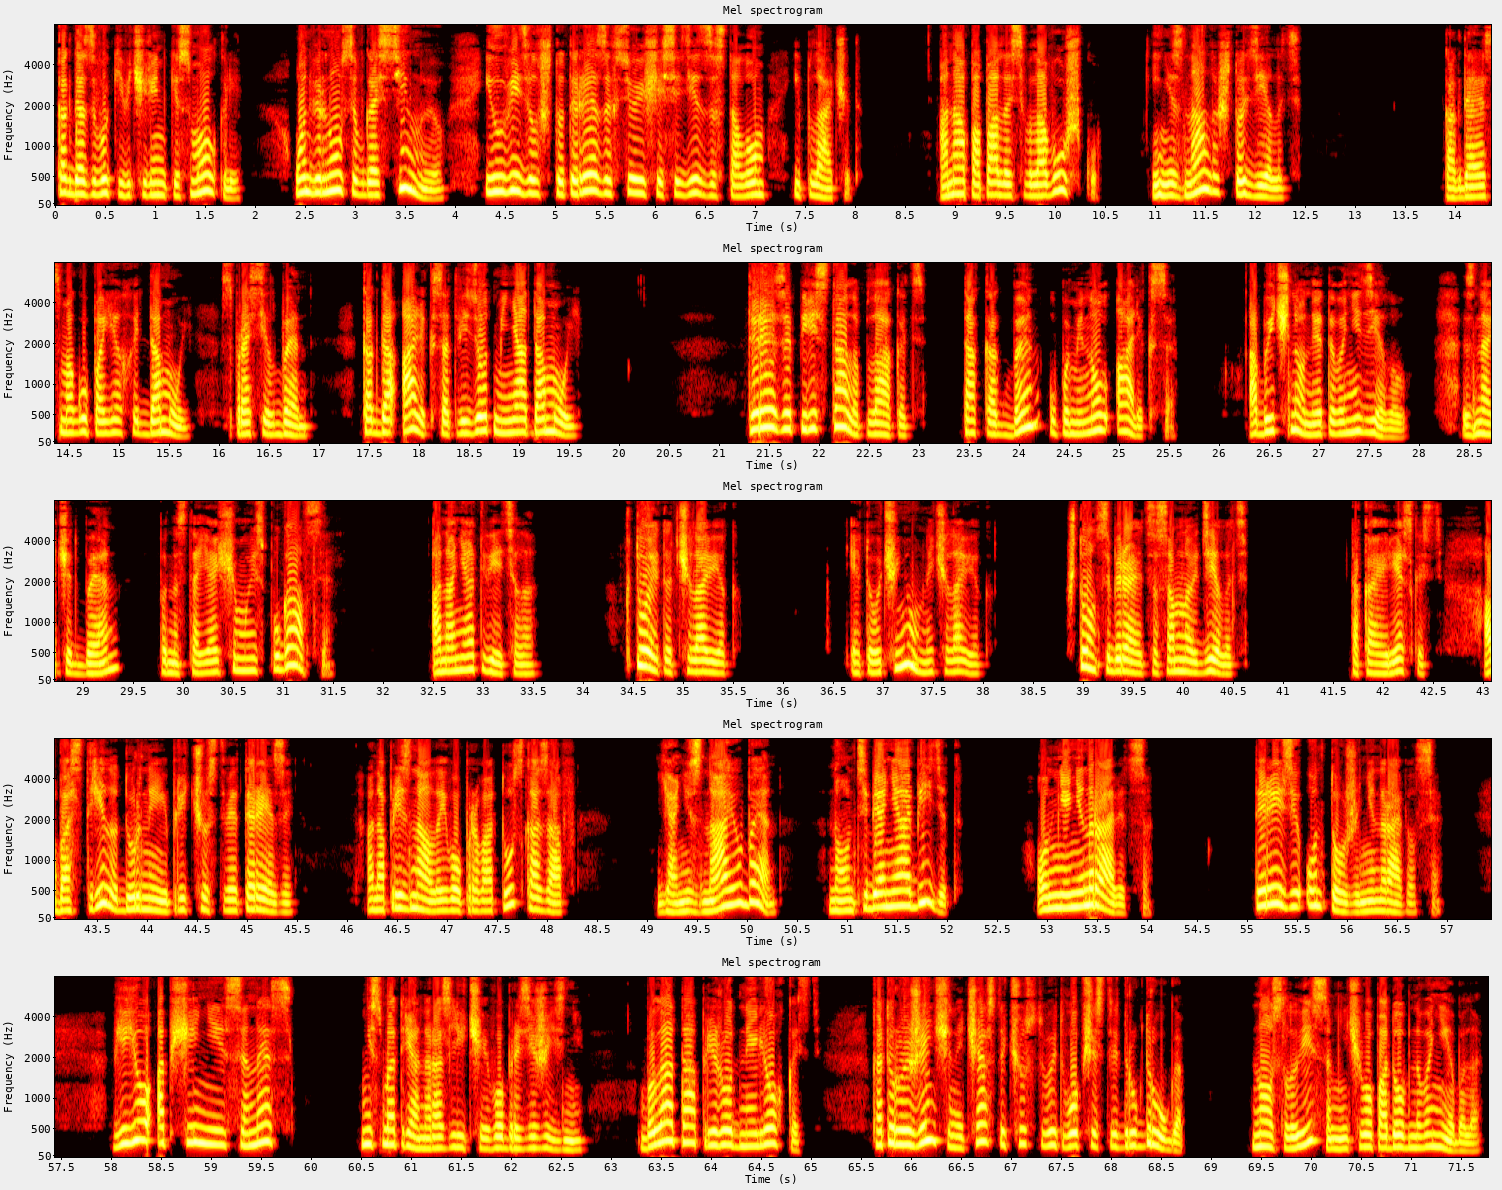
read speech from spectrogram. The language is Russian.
Когда звуки вечеринки смолкли, он вернулся в гостиную и увидел, что Тереза все еще сидит за столом и плачет. Она попалась в ловушку и не знала, что делать. «Когда я смогу поехать домой?» — спросил Бен. «Когда Алекс отвезет меня домой?» Тереза перестала плакать, так как Бен упомянул Алекса. Обычно он этого не делал. Значит, Бен по-настоящему испугался. Она не ответила. «Кто этот человек?» «Это очень умный человек. Что он собирается со мной делать?» Такая резкость обострила дурные предчувствия Терезы. Она признала его правоту, сказав, «Я не знаю, Бен, но он тебя не обидит. Он мне не нравится». Терезе он тоже не нравился. В ее общении с Инесс, несмотря на различия в образе жизни, была та природная легкость, которую женщины часто чувствуют в обществе друг друга. Но с Луисом ничего подобного не было.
